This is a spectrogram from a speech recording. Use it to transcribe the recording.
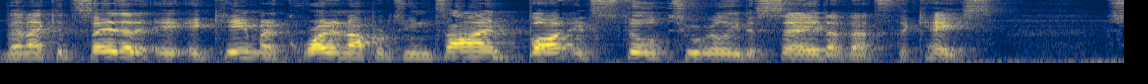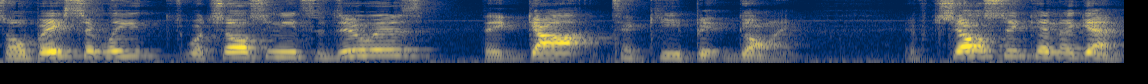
then I could say that it, it, came at quite an opportune time, but it's still too early to say that that's the case. So basically, what Chelsea needs to do is they got to keep it going. If Chelsea can, again,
